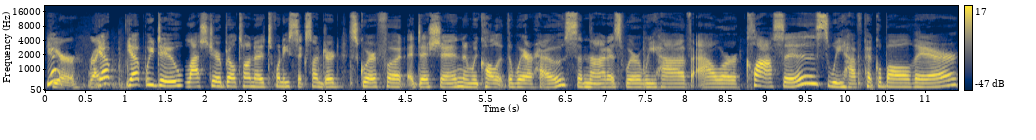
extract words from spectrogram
yeah. here, right? Yep, yep, we do. Last year built on a 2,600 square foot addition, and we call it the warehouse. And that is where we have our classes. We have pickleball there.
